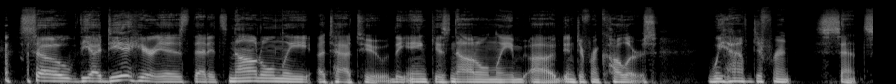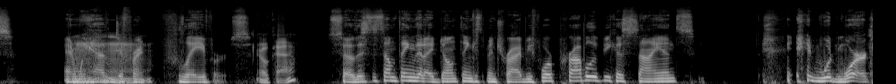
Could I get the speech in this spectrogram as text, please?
so the idea here is that it's not only a tattoo. The ink is not only uh, in different colors. We have different scents, and we Mm. have different flavors. Okay. So this is something that I don't think has been tried before, probably because science it wouldn't work.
